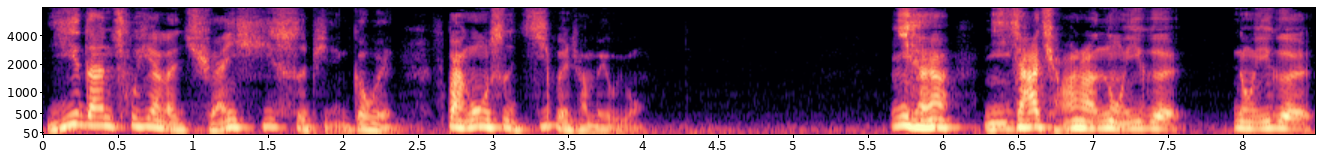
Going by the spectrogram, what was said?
一旦出现了全息视频，各位办公室基本上没有用。你想想，你家墙上弄一个弄一个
